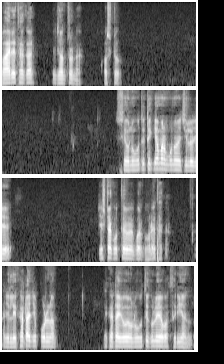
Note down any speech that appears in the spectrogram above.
বাইরে থাকার যন্ত্রণা, কষ্ট, সে অনুভূতি থেকে আমার মনে হয়েছিল যে চেষ্টা করতে হবে একবার ঘরে থাকা যে লেখাটা যে পড়লাম, লেখাটাই ওই অনুভূতিগুলোই আবার ফিরিয়ে আনলো।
